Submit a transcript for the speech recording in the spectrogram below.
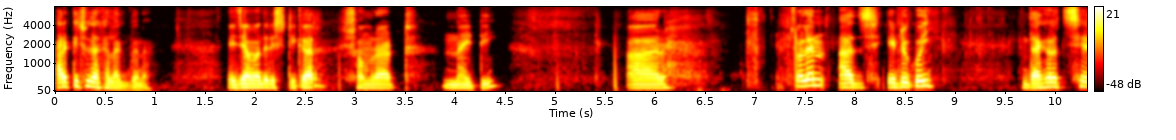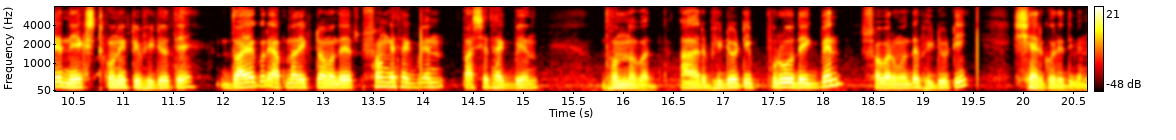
আর কিছু দেখা লাগবে না। এই যে আমাদের স্টিকার সম্রাট নাইটি। আর চলেন আজ এটুকুই। দেখা হচ্ছে নেক্সট কোনো একটি ভিডিওতে দয়া করে আপনারা একটু আমাদের সঙ্গে থাকবেন, পাশে থাকবেন। ধন্যবাদ। আর ভিডিওটি পুরো দেখবেন, সবার মধ্যে ভিডিওটি শেয়ার করে দিবেন।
